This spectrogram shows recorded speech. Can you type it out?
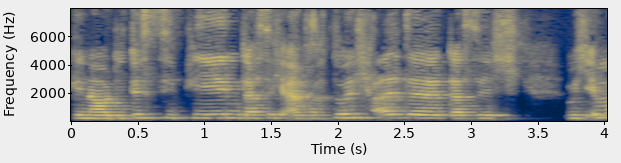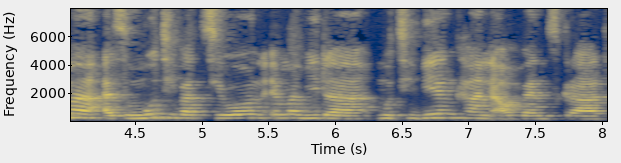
genau die Disziplin, dass ich einfach durchhalte, dass ich mich immer, also Motivation immer wieder motivieren kann, auch wenn es gerade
